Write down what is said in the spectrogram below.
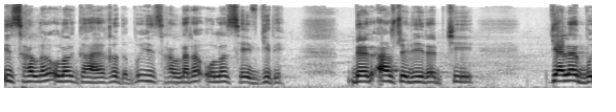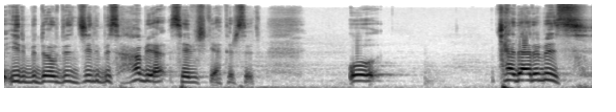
insanlara olan qayğıdır, bu insanlara olan sevgidir. Mən arzu edirəm ki, gələn bu 24-cü il biz hamıya seviş gətirsin. O kədərimiz,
